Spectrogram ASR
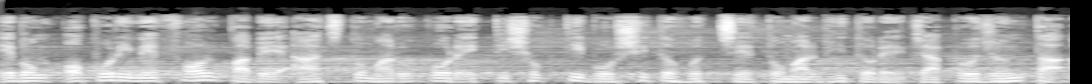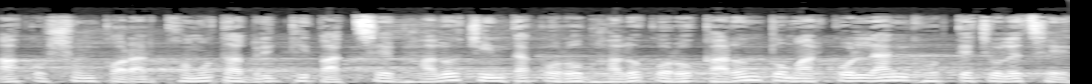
এবং অপরিমে ফল পাবে। আজ তোমার উপর একটি শক্তি বর্ষিত হচ্ছে তোমার ভিতরে, যা প্রয়োজন তা আকর্ষণ করার ক্ষমতা বৃদ্ধি পাচ্ছে। ভালো চিন্তা করো, ভালো করো, কারণ তোমার কল্যাণ ঘটতে চলেছে।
